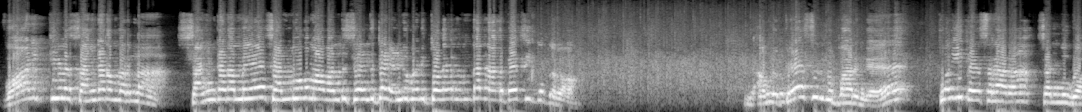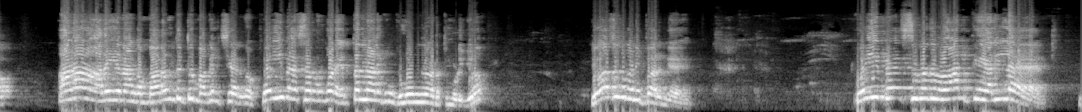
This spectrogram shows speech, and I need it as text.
வாழ்க்கையில சங்கடம் வரலாம். சங்கடமே சண்முகமா வந்து சேர்ந்துட்டா எள்ளு மணி தொலைவு தான் நாங்க பேசிட்டு இருக்கிறோம். அவங்க பேசுறது பாருங்க. பொய் பேசுறாராம் சண்முகம். ஆனா அதை நாங்க மறந்துட்டு மகிழ்ச்சியா இருக்கோம் பொய் பேசுறவங்க கூட எத்தனை நாளைக்கு குடும்பம் நடத்த முடியும்? யோசனை பண்ணி பாருங்க. பொய் பேசுவது வாழ்க்கை அல்ல.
